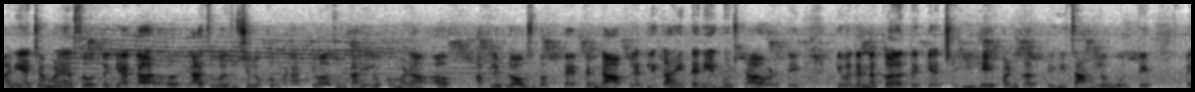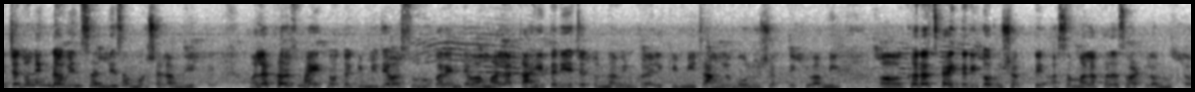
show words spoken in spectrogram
आणि याच्यामुळे असं होतं की आता आजूबाजूचे लोक म्हणा किंवा अजून काही लोक म्हणा आपले ब्लॉग्स बघतायत त्यांना आपल्यातली काहीतरी एक गोष्ट आवडते किंवा त्यांना कळतं की अच्छा ही हे पण करते ही चांगलं बोलते. याच्यातून एक नवीन संधी समोरच्याला मिळते. मला खरंच माहीत नव्हतं की मी जेव्हा सुरू करेन तेव्हा मला काहीतरी याच्यातून नवीन कळेल की मी चांगलं बोलू शकते किंवा मी खरंच काहीतरी करू शकते असं मला खरंच वाटलं नव्हतं.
